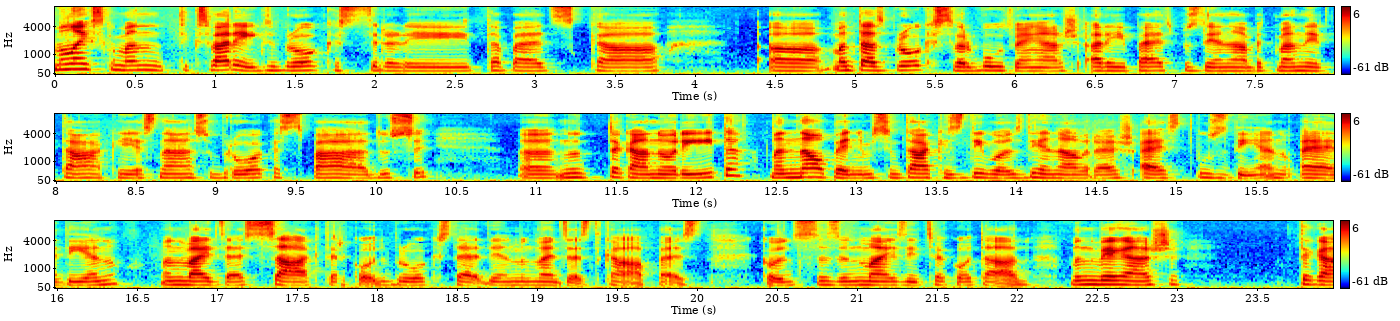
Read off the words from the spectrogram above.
Man liekas, ka man tik svarīgs brokastis ir arī tāpēc, ka uh, man tās brokastis var būt vienkārši arī pēcpusdienā, bet man ir tā, ka, ja es neesmu brokastis pēdusi, uh, nu, tā kā no rīta, man nav pieņemsim tā, ka es divos dienā varēšu ēst pusdienu, ēdienu, man vajadzēs sākt ar kaut kādu brokastu ēdienu, man vajadzēs tā kā apēst kaut kādu, nezinu, maizītes vai ko tādu. Man vienkārši kā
